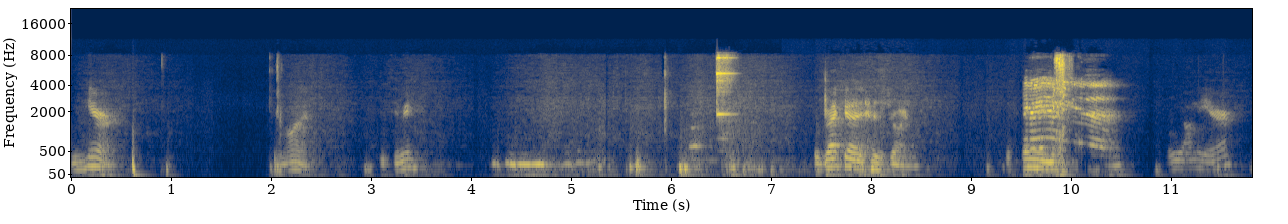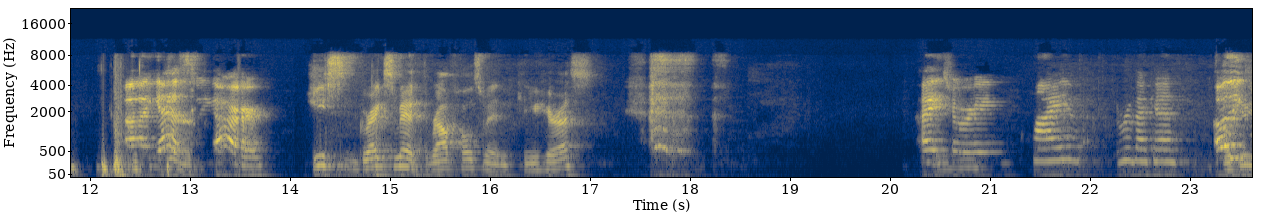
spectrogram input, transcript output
I'm here. I'm on it. You see me? Rebecca has joined. The thing Here I am is- again. Are we on the air? Uh, yes, we are. Geez, Greg Smith, Ralph Holzmann, can you hear us? Hi, Tori. Hi, Rebecca. Oh, they can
